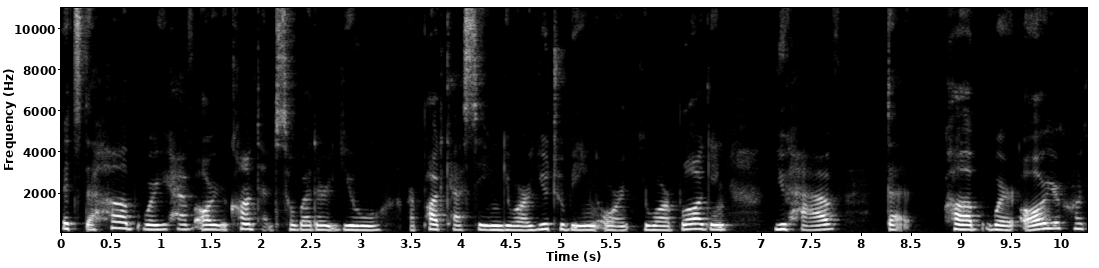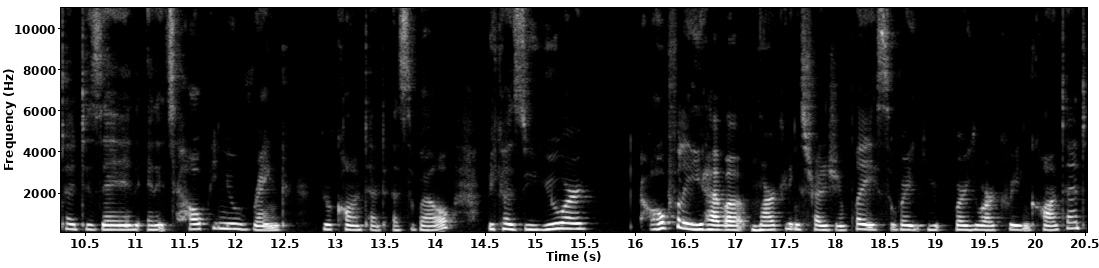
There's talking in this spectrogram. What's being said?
it's the hub where you have all your content. So whether you are podcasting, you are YouTubing, or you are blogging, you have that hub where all your content is in and it's helping you rank your content as well because you are hopefully you have a marketing strategy in place where you where you are creating content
